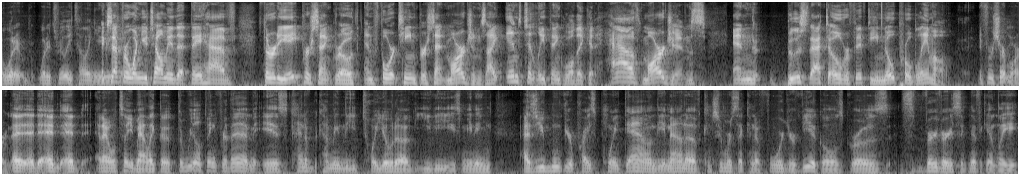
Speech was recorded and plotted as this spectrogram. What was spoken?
But what it, what it's really telling you, except for when you tell me that they have 38% growth and 14% margins, I instantly think, well, they could have margins and boost that to over 50, no problemo. For sure, more. And, and, and, and, I will tell you, Matt, like the, the real thing for them is kind of becoming the Toyota of EVs, meaning as you move your price point down, the amount of consumers that can afford your vehicles grows very, very significantly.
